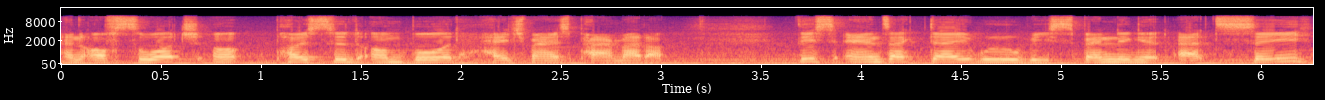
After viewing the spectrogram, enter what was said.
an Officer Watch uh, posted on board HMAS Parramatta. This Anzac Day we will be spending it at sea.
